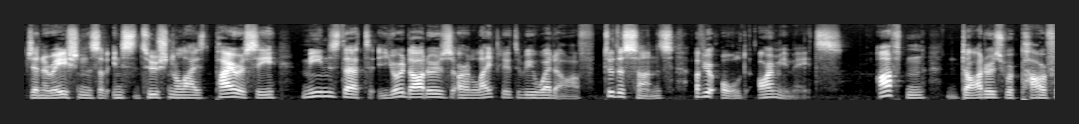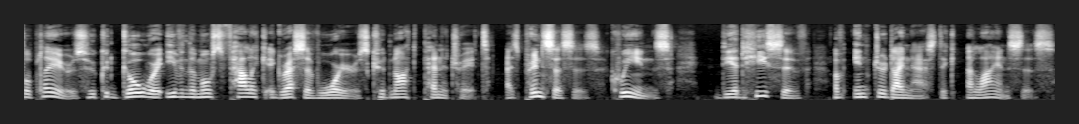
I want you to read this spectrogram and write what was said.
generations of institutionalized piracy means that your daughters are likely to be wed off to the sons of your old army mates. Often, daughters were powerful players who could go where even the most phallic aggressive warriors could not penetrate, as princesses, queens, the adhesive of interdynastic alliances.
